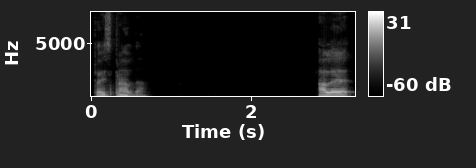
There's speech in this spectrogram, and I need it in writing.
To jest prawda. Ale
